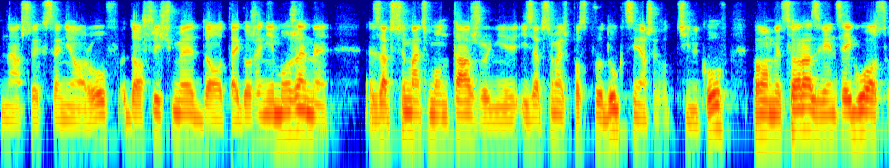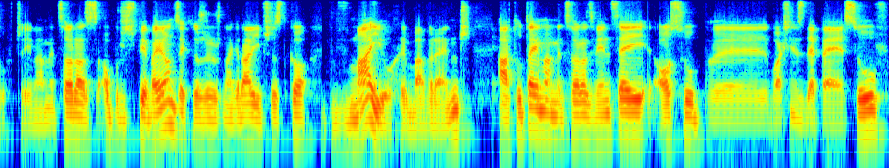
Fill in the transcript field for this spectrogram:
naszych seniorów doszliśmy do tego, że nie możemy zatrzymać montażu i zatrzymać postprodukcji naszych odcinków, bo mamy coraz więcej głosów, czyli mamy coraz, oprócz śpiewających, którzy już nagrali wszystko w maju chyba wręcz, a tutaj mamy coraz więcej osób e, właśnie z DPS-ów,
